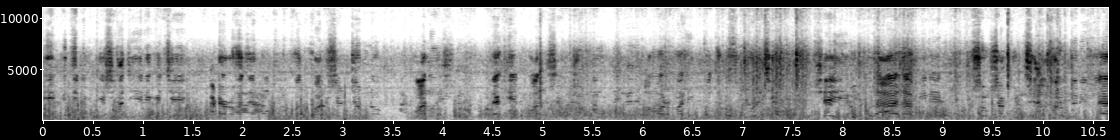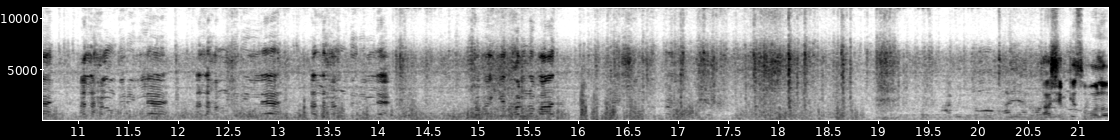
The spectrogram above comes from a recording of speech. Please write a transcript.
এই পৃথিবীকে সাজিয়ে রেখেছে আঠারো হাজার লক্ষ মানুষের জন্য মানুষ দেখেন মানুষের জন্য আমার মালিক কত কিছু করেছে সেই রব্বুল আলামিনের প্রশংসা করছে আলহামদুলিল্লাহ আলহামদুলিল্লাহ আলহামদুলিল্লাহ আলহামদুলিল্লাহ সবাইকে ধন্যবাদ এই সুন্দর প্রাকৃতিক আসেন কিছু বলো?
